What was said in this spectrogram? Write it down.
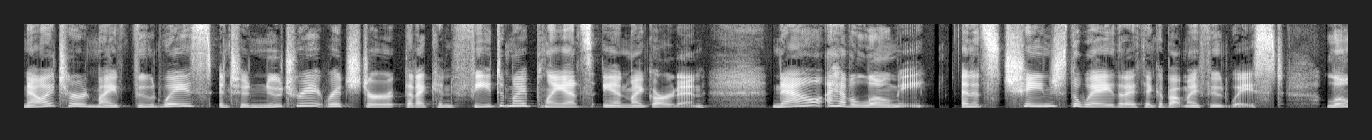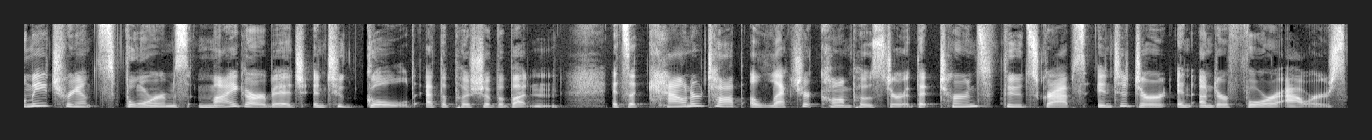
Now I turn my food waste into nutrient rich dirt that I can feed to my plants and my garden. Now I have a Lomi and it's changed the way that I think about my food waste. Lomi transforms my garbage into gold at the push of a button. It's a countertop electric composter that turns food scraps into dirt in under four hours.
